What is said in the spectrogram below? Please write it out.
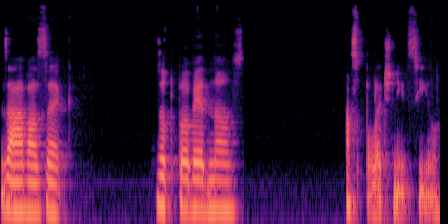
závazek, zodpovědnost a společný cíl.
